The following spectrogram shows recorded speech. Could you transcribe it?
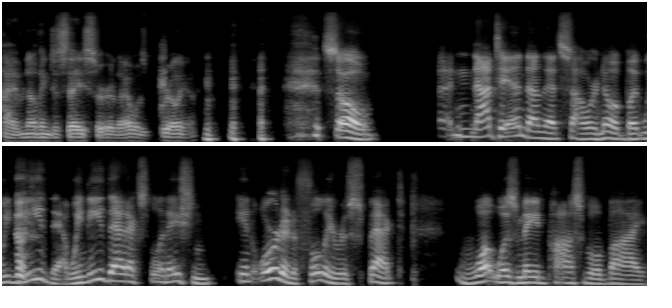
I have nothing to say, sir. That was brilliant. so, uh, not to end on that sour note, but we need that. We need that explanation in order to fully respect what was made possible by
